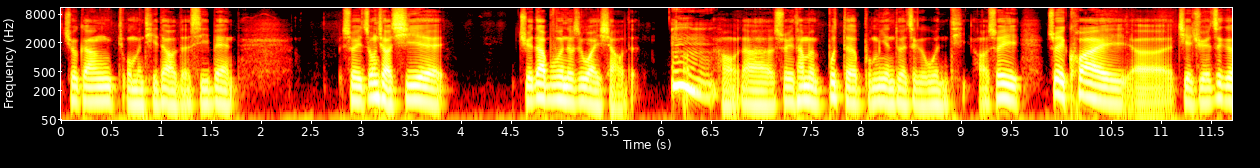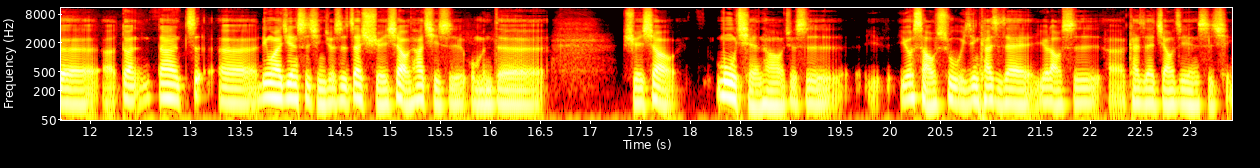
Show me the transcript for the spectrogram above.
就刚刚我们提到的 CBAM，所以中小企业绝大部分都是外销的，嗯，好，那所以他们不得不面对这个问题，好，所以最快呃解决这个呃断，当然这呃另外一件事情就是在学校，它其实我们的学校。目前哈，就是有少数已经开始在有老师呃开始在教这件事情，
